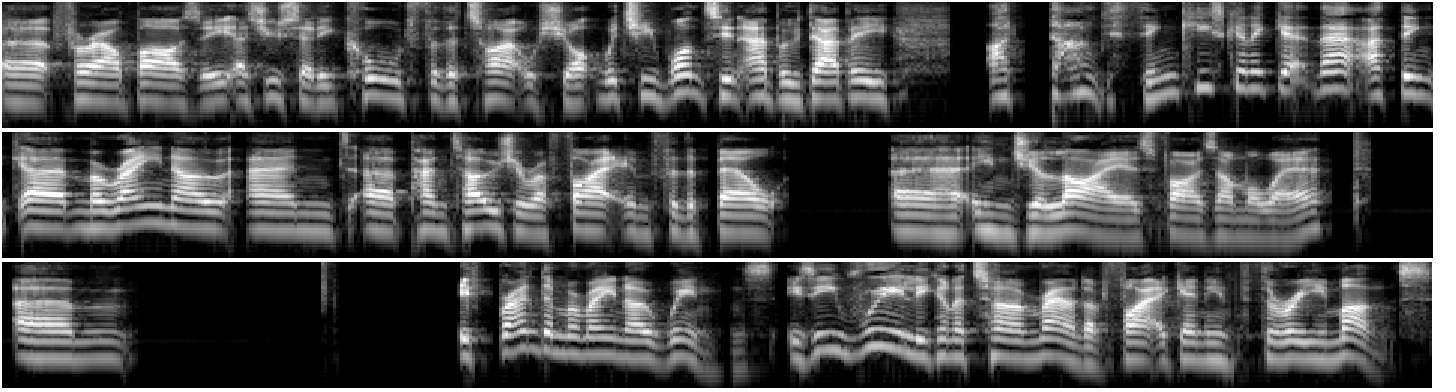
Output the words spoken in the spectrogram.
uh, for Albazi, as you said, he called for the title shot, which he wants in Abu Dhabi. I don't think he's going to get that. I think uh, Moreno and uh, Pantoja are fighting for the belt uh, in July, as far as I'm aware. Um, if Brandon Moreno wins, is he really going to turn around and fight again in three months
